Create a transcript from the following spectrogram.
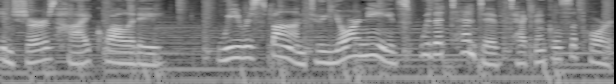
ensures high quality. We respond to your needs with attentive technical support.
